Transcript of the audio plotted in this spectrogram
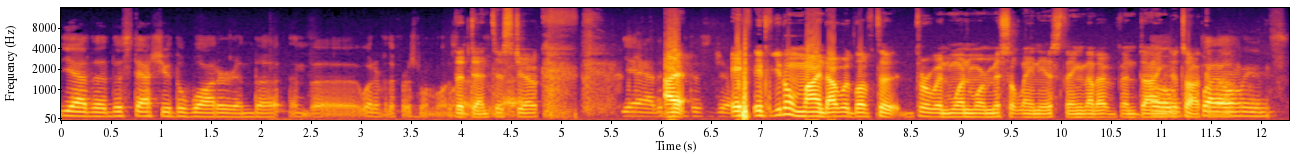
Yeah, the the statue, the water, and the and the whatever the first one was. the I dentist joke? Yeah, the I- dentist joke. If if you don't mind, I would love to throw in one more miscellaneous thing that I've been dying oh, to talk by about. all means.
